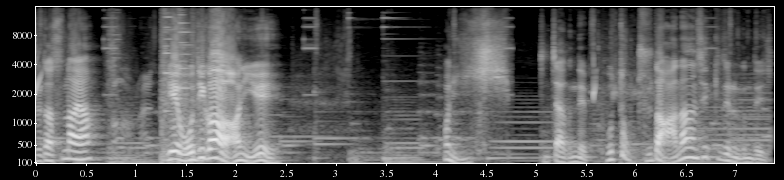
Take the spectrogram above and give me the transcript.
둘 다 스나야? 얘 어디가? 아니 얘. 아니 이씨. 진짜 근데 보통 둘 다 안 하는 새끼들은 근데 씨.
